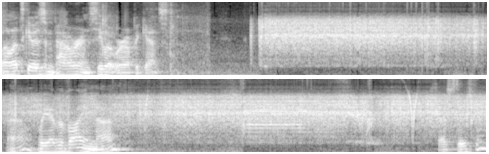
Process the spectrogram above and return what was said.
Well, let's give it some power and see what we're up against. Well, we have a volume knob. Station?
